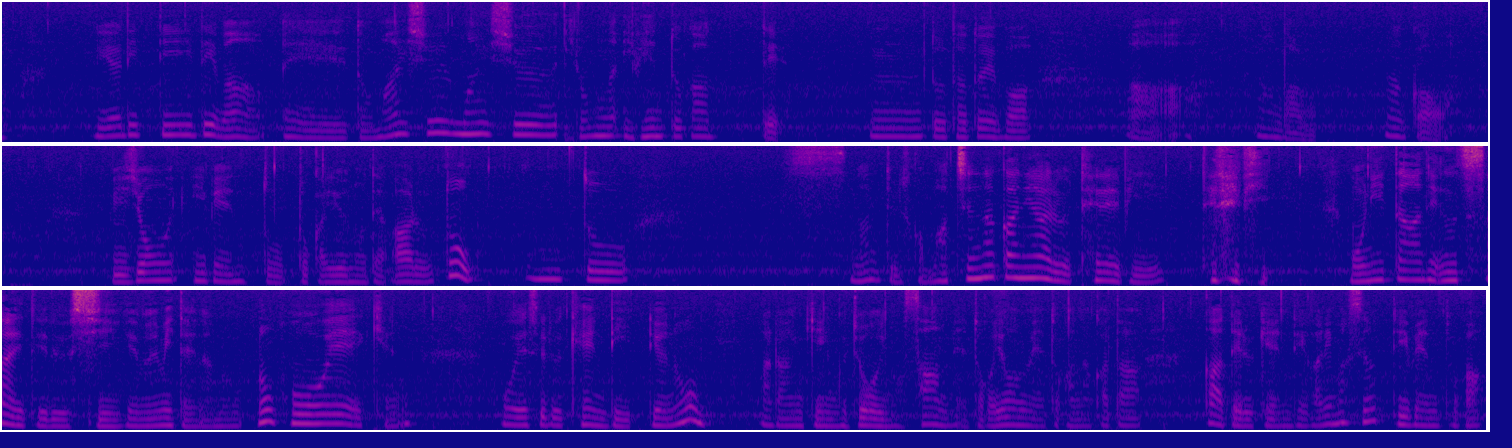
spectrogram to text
リアリティでは、えーと、毎週毎週いろんなイベントがあってうんと例えばあなんだろうなんかビジョンイベントとかいうのであるとうんと何ていうんですか街中にあるテレビテレビモニターで映されてる CM みたいなのの放映権放映する権利っていうのを、まあ、ランキング上位の3名とか4名とかの方が出る権利がありますよっていうイベントが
